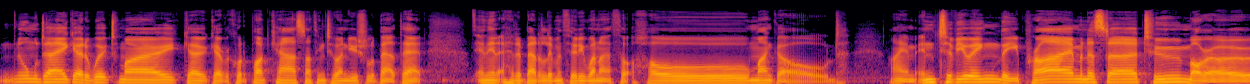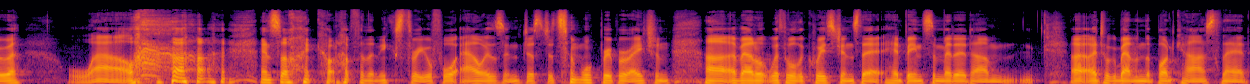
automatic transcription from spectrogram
normal day. Go to work tomorrow. Go go record a podcast. Nothing too unusual about that." And then it hit about 11:31. I thought, "Oh my god, I am interviewing the prime minister tomorrow." Wow. and so I got up for the next three or four hours and just did some more preparation uh, about it with all the questions that had been submitted. Um, I, I, talk about in the podcast that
